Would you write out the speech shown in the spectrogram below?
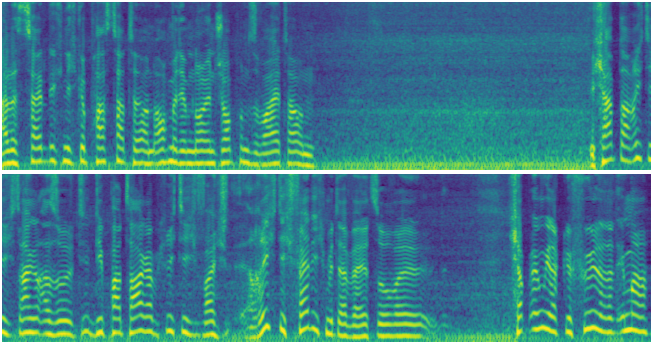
alles zeitlich nicht gepasst hatte und auch mit dem neuen Job und so weiter. Und ich habe da richtig dran, also die, die paar Tage habe ich richtig, war ich richtig fertig mit der Welt so, weil ich habe irgendwie das Gefühl, dass das immer,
